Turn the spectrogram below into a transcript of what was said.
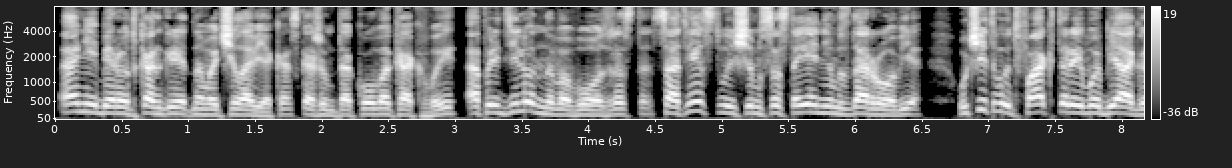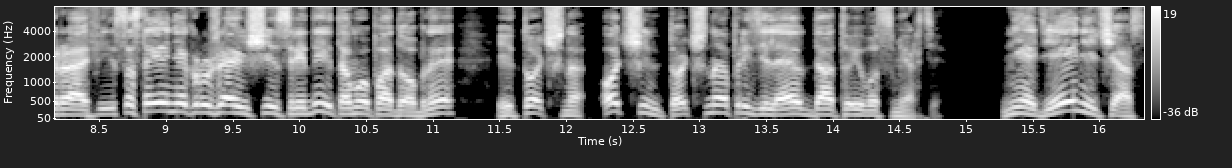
Они берут конкретного человека, скажем, такого, как вы, определенного возраста, соответствующим состоянием здоровья, учитывают факторы его биографии, состояние окружающей среды и тому подобное, и точно, очень точно определяют дату его смерти. Не день и час,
